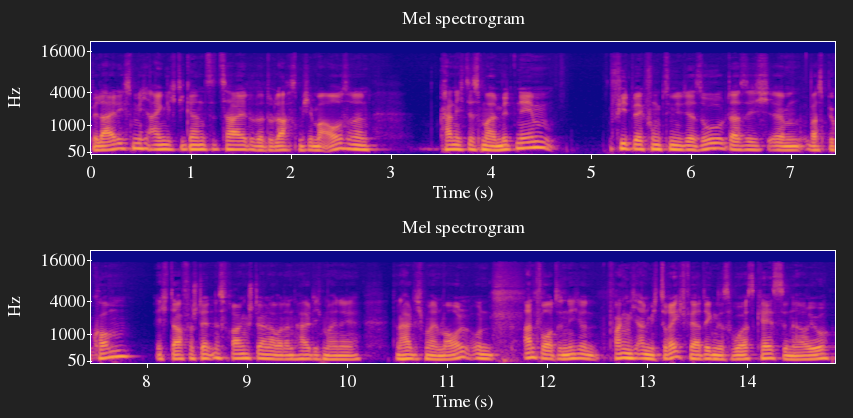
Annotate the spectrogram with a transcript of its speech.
beleidigst mich eigentlich die ganze Zeit oder du lachst mich immer aus und dann kann ich das mal mitnehmen. Feedback funktioniert ja so, dass ich ähm, was bekomme. Ich darf Verständnisfragen stellen, aber dann halte ich meine, dann halte ich mein Maul und antworte nicht und fange nicht an, mich zu rechtfertigen, das Worst-Case-Szenario.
